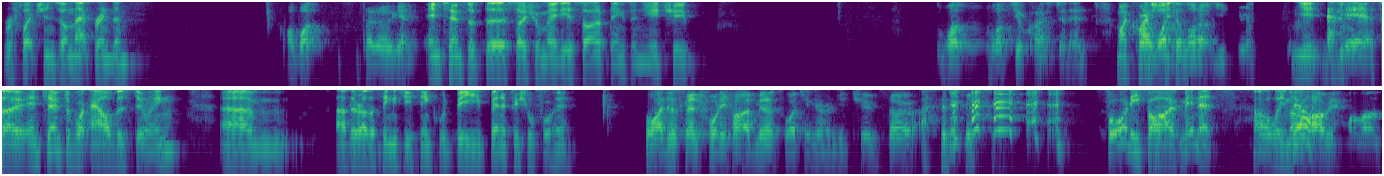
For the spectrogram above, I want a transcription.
reflections on that brendan? Or what? Say that again? In terms of the social media side of things and youtube what What's your question, Ed? My question. I watch a lot of YouTube. Yeah, yeah. So, in terms of what Alba's doing, um, are there other things you think would be beneficial for her? Well, I just spent 45 minutes watching her on YouTube. So 45 minutes. Holy moly. Yeah, I mean, well, I, was,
